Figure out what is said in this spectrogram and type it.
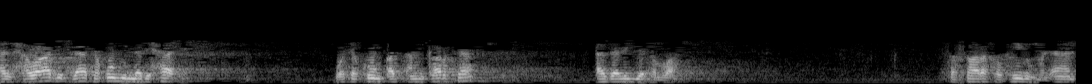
الحوادث لا تقوم إلا بحادث وتكون قد أنكرت أزلية الله فصار توحيدهم الآن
